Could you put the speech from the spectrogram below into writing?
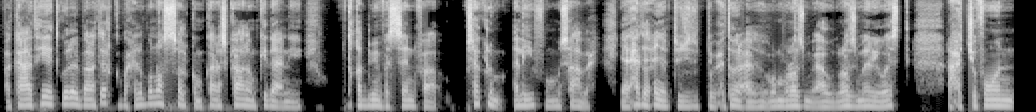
فكانت هي تقول للبنات اركبوا إحنا بنوصلكم كان أشكالهم كذا يعني متقدمين في السن فشكلهم أليف ومسامح. يعني حتى الحين تبحثون عن روزماري أو روزماري ويست راح تشوفون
